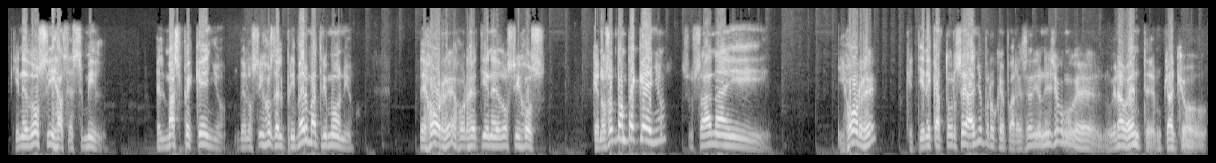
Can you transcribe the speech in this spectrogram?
Tiene dos hijas, Esmil, el más pequeño de los hijos del primer matrimonio de Jorge. Jorge tiene dos hijos que no son tan pequeños, Susana y, y Jorge, que tiene 14 años, pero que parece Dionisio como que hubiera 20, muchacho.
